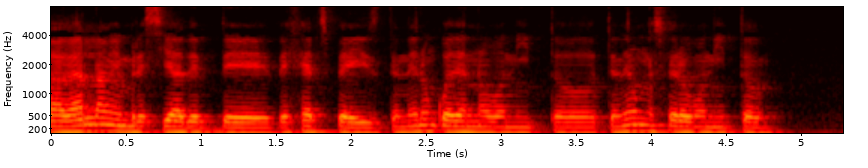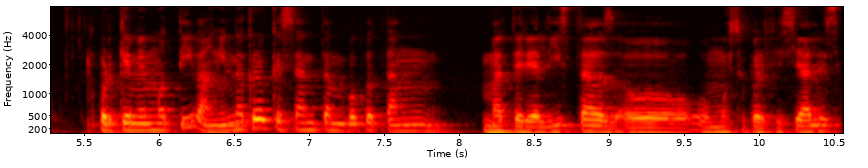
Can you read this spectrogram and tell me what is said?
pagar la membresía de, de, de Headspace, tener un cuaderno bonito, tener un esfero bonito, porque me motivan y no creo que sean tampoco tan materialistas o, o, muy superficiales,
